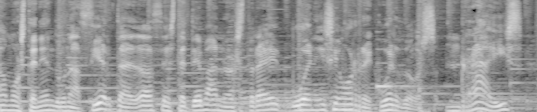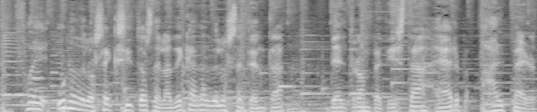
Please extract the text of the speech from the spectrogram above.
Vamos teniendo una cierta edad, este tema nos trae buenísimos recuerdos. Rise fue uno de los éxitos de la década de los 70 del trompetista Herb Alpert.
